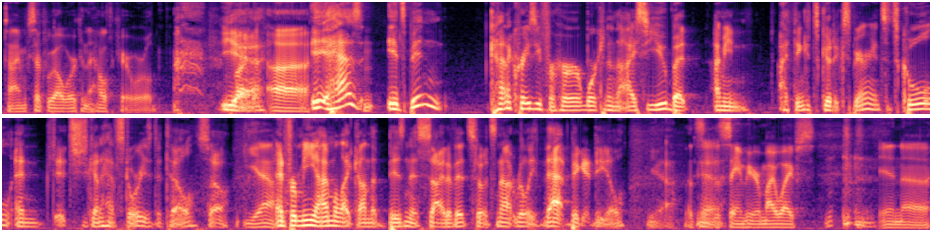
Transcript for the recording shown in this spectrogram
time. Except we all work in the healthcare world. Yeah. But, uh, it has it's been kind of crazy for her working in the ICU, but I mean, I think it's good experience. It's cool and it, she's going to have stories to tell. So, Yeah. And for me, I'm like on the business side of it, so it's not really that big a deal. yeah, that's Yeah. the same here. My wife's in. uh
